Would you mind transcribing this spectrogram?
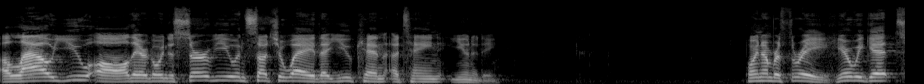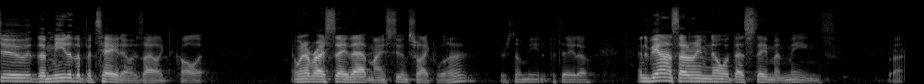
allow you all, they are going to serve you in such a way that you can attain unity. Point number three here we get to the meat of the potato, as I like to call it. And whenever I say that, my students are like, What? There's no meat in a potato. And to be honest, I don't even know what that statement means. But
